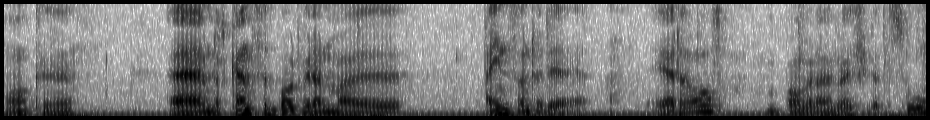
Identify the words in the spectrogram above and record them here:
Okay. Ähm, das Ganze bauen wir dann mal eins unter der Erde auf. Bauen wir dann gleich wieder zu.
